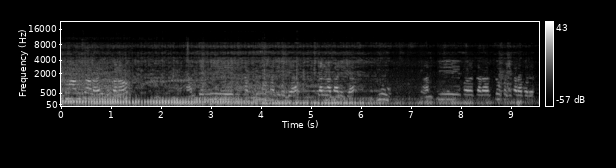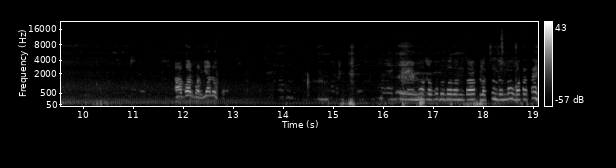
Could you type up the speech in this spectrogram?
एक माणूस आला आहे दुकानावर. आणि त्यांनी नकली नोटा दिल्या त्या चलनात आल्या त्या. आणि ती जरा चौकशी करा बरं. हा बरं बरं. या लवकर. मोठा कुठं दादा काय आपला चंदन लावला का काय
